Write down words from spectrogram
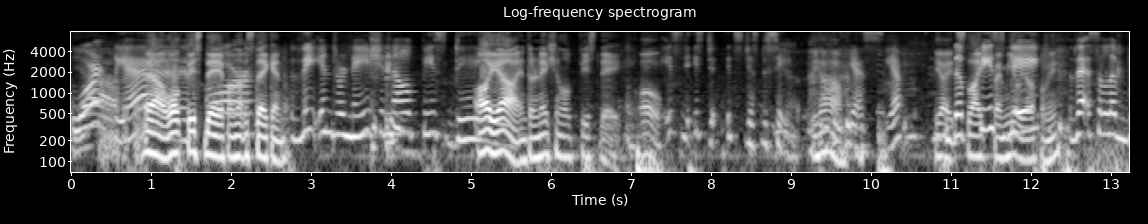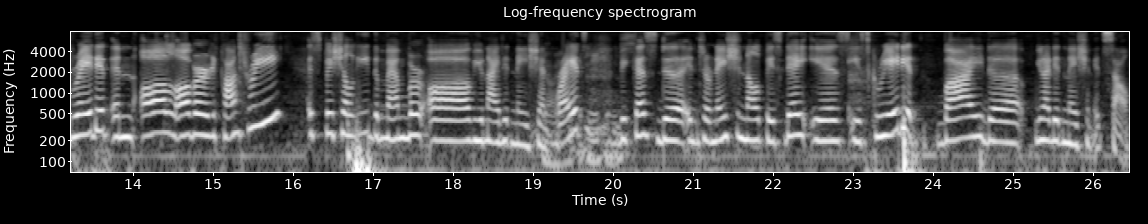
World, yes. Yeah, World Peace Day, if I'm not mistaken. The International Peace Day. Oh yeah, International Peace Day. Oh, It's, it's, it's just the same. yeah. Yes, yep. Yeah, it's the like Peace Day familiar for me. that celebrated in all over the country, especially the member of United Nations, Yeah, right? United Nations. Because the International Peace Day is is created by the United Nations itself.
